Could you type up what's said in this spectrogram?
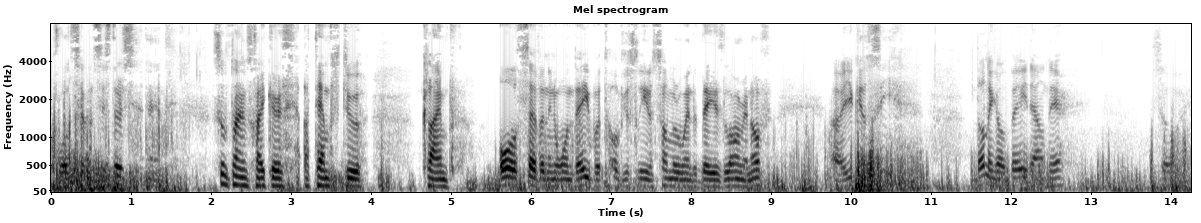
called Seven Sisters, and sometimes hikers attempt to climb all seven in one day. But obviously, in summer when the day is long enough, uh, you can see Donegal Bay down there. So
